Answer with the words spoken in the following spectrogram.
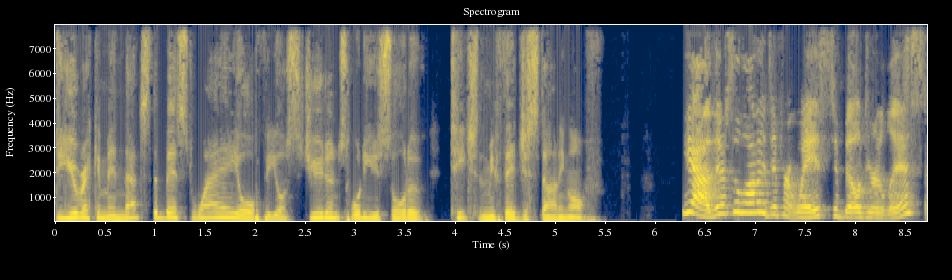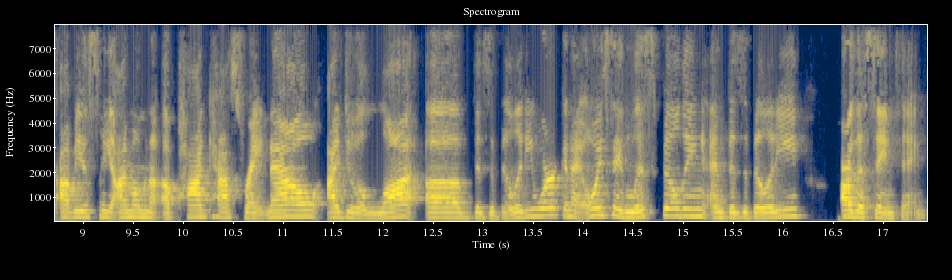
do you recommend that's the best way, or for your students, what do you sort of teach them if they're just starting off? Yeah, there's a lot of different ways to build your list. Obviously, I'm on a podcast right now. I do a lot of visibility work, and I always say list building and visibility are the same thing.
